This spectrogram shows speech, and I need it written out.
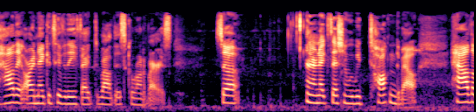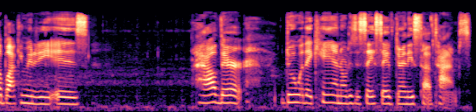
how they are negatively affected about this coronavirus. So, in our next session, we'll be talking about how the black community is, how they're doing what they can in order to stay safe during these tough times.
